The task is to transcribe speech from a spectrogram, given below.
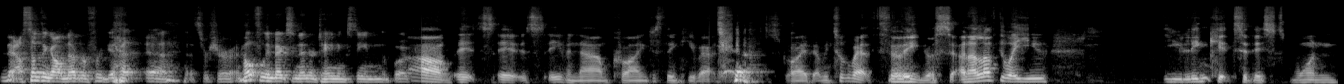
yeah something I'll never forget. Uh, that's for sure, and hopefully makes an entertaining scene in the book. Oh, it's it's even now I'm crying just thinking about it. describe it. I mean, talk about throwing yourself, and I love the way you you link it to this one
